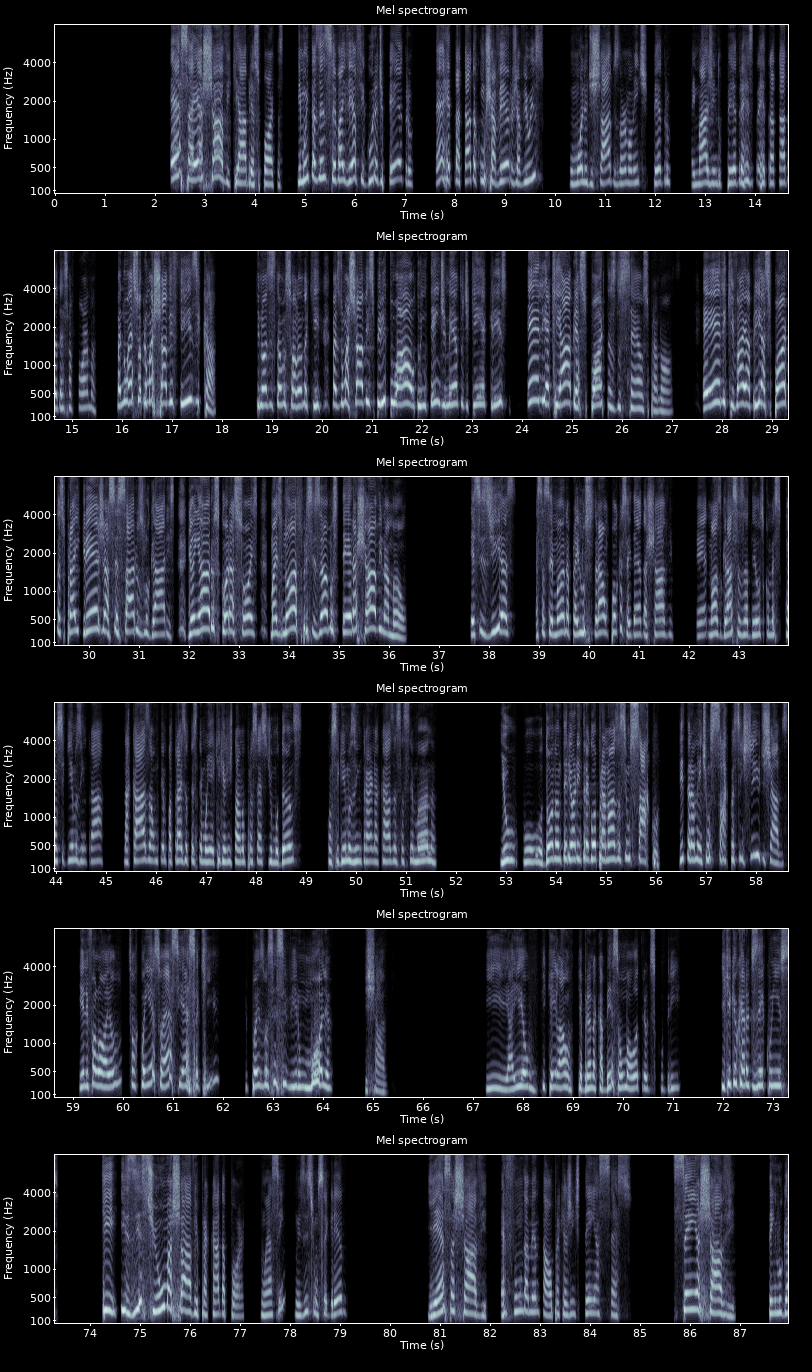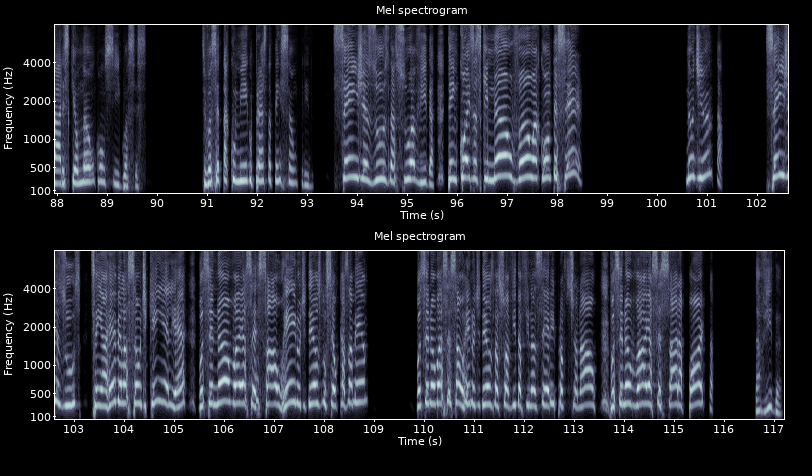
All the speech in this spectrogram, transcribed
Essa é a chave que abre as portas. E muitas vezes você vai ver a figura de Pedro, né, retratada com um chaveiro, já viu isso? Um molho de chaves. Normalmente, Pedro, a imagem do Pedro é retratada dessa forma. Mas não é sobre uma chave física que nós estamos falando aqui, mas de uma chave espiritual, do entendimento de quem é Cristo. Ele é que abre as portas dos céus para nós. É Ele que vai abrir as portas para a igreja acessar os lugares, ganhar os corações, mas nós precisamos ter a chave na mão. Esses dias, essa semana, para ilustrar um pouco essa ideia da chave, é, nós, graças a Deus, conseguimos entrar na casa. Um tempo atrás eu testemunhei aqui que a gente estava num processo de mudança. Conseguimos entrar na casa essa semana. E o, o, o dono anterior entregou para nós assim um saco, literalmente um saco assim cheio de chaves. E ele falou: "Eu só conheço essa e essa aqui. Depois você se vira um molho de chave." E aí eu fiquei lá quebrando a cabeça, uma outra eu descobri. E o que, que eu quero dizer com isso? que existe uma chave para cada porta. Não é assim? Não existe um segredo. E essa chave é fundamental para que a gente tenha acesso. Sem a chave, tem lugares que eu não consigo acessar. Se você está comigo, presta atenção, querido. Sem Jesus na sua vida, tem coisas que não vão acontecer. Não adianta. Sem Jesus, sem a revelação de quem Ele é, você não vai acessar o reino de Deus no seu casamento. Você não vai acessar o reino de Deus na sua vida financeira e profissional. Você não vai acessar a porta da vida.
